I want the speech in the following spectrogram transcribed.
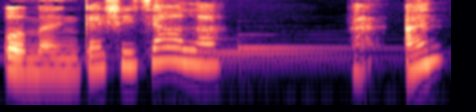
我们该睡觉了，晚安。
